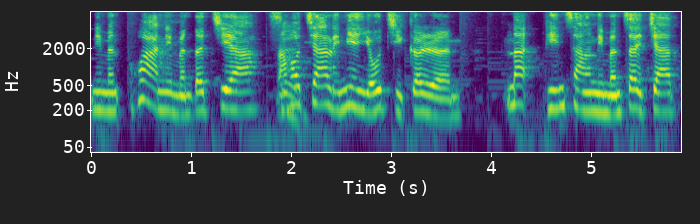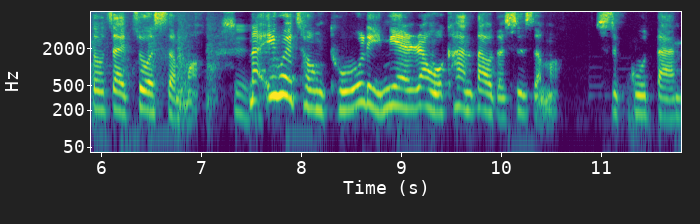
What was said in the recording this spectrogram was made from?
你们画你们的家，然后家里面有几个人？那平常你们在家都在做什么？是那因为从图里面让我看到的是什么？是孤单。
